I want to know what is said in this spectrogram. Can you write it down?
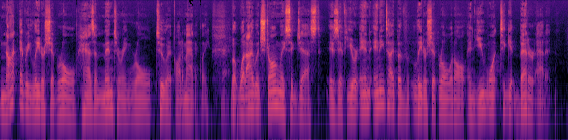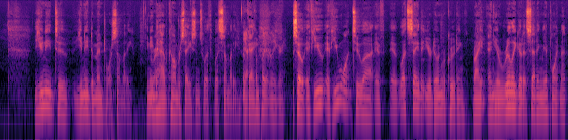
not every leadership role has a mentoring role to it automatically. Right. But what I would strongly suggest is if you're in any type of leadership role at all and you want to get better at it, you need to you need to mentor somebody. You need Right. to have conversations with with somebody. Yeah, Okay. completely agree. So if you if you want to uh, if, if let's say that you're doing recruiting right and you're really good at setting the appointment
